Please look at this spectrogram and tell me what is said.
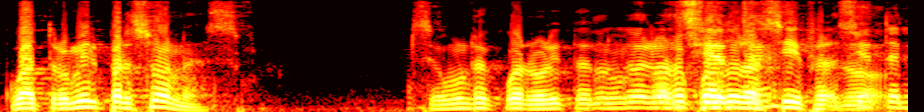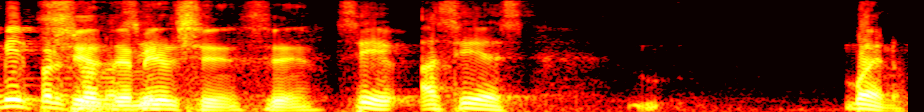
cuatro mil personas. Según recuerdo ahorita, no, recuerdo la siete? cifra, No, siete mil personas. siete sí. mil, sí, sí. Sí, así es. Bueno,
